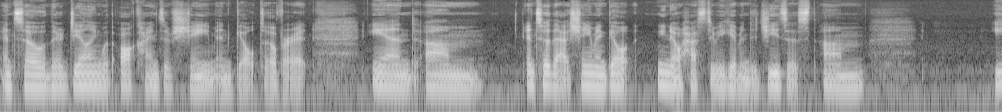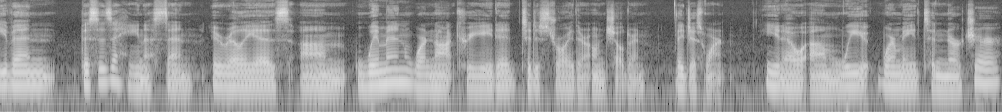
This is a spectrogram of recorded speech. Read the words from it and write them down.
And so they're dealing with all kinds of shame and guilt over it. And, um, and so that shame and guilt you know, has to be given to Jesus. Um, even this is a heinous sin. It really is. Um, women were not created to destroy their own children. They just weren't. You know, um, we were made to nurture.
